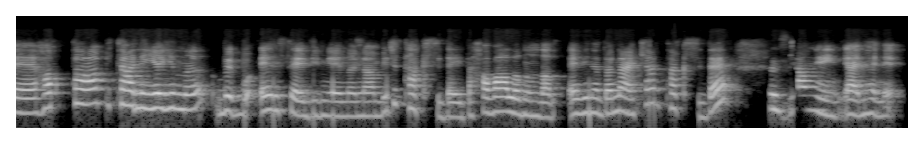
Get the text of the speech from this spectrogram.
E, hatta bir tane yayını, bu, en sevdiğim yayınlarından biri taksideydi. Havaalanından evine dönerken takside canlı yayın yani hani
